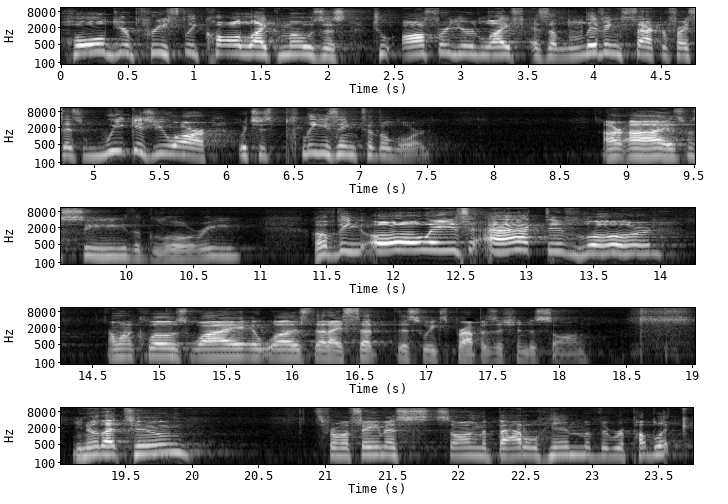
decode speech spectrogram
"Hold your priestly call like Moses to offer your life as a living sacrifice as weak as you are, which is pleasing to the Lord." Our eyes must see the glory of the always active Lord. I want to close why it was that I set this week's proposition to song. You know that tune? It's from a famous song, the Battle Hymn of the Republic.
